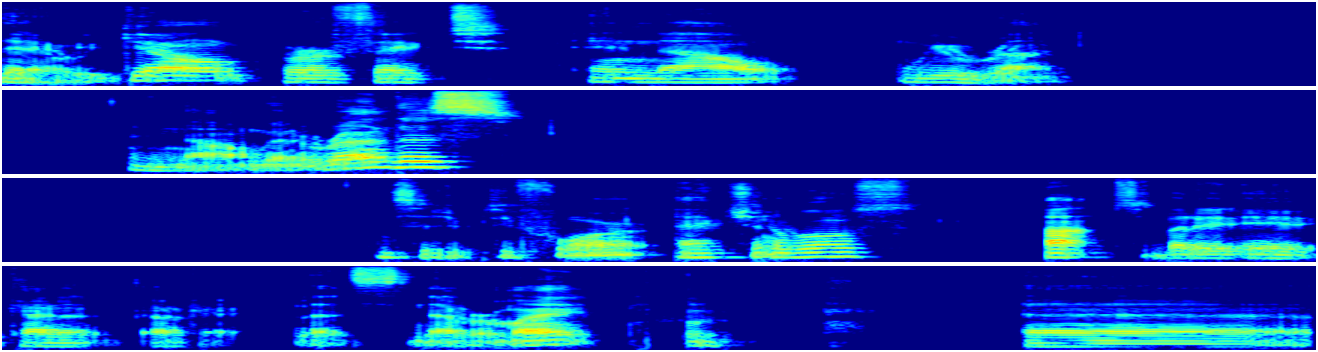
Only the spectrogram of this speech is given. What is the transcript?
There we go, perfect. And now we run. And now I'm going to run this. It's GPT-4 actionables. Ah, but it, it kind of, okay, let's, never mind. uh,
